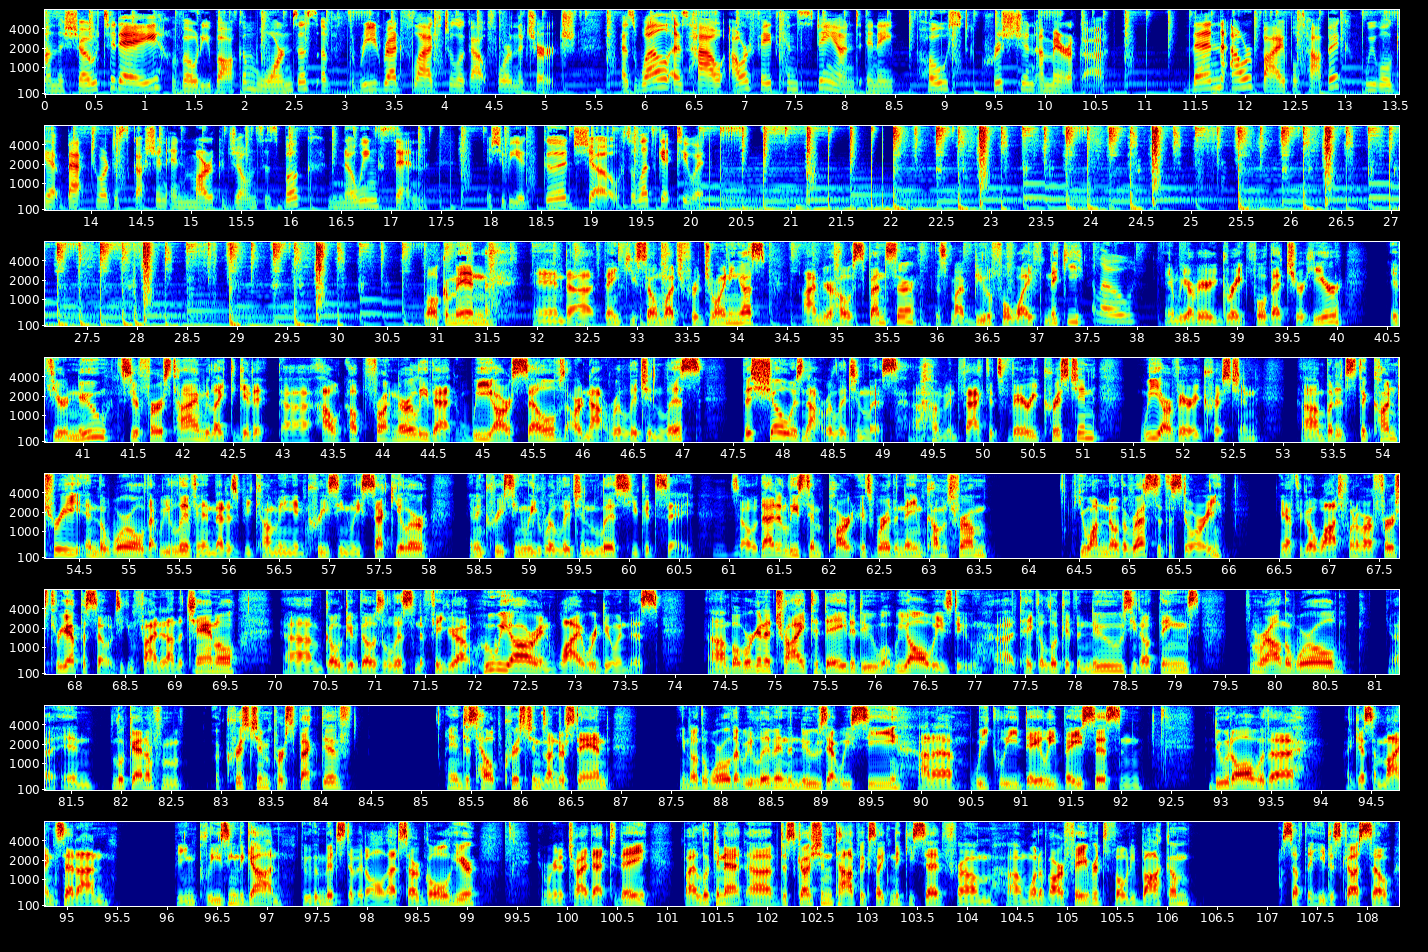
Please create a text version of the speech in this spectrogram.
On the show today, Voddie Baucham warns us of three red flags to look out for in the church, as well as how our faith can stand in a post Christian America. Then, our Bible topic, we will get back to our discussion in Mark Jones's book, Knowing Sin. It should be a good show, so let's get to it. Welcome in, and uh, thank you so much for joining us. I'm your host, Spencer. This is my beautiful wife, Nickie. Hello. And we are very grateful that you're here. If you're new, this is your first time, we like to get it uh, out up front and early that we ourselves are not religionless. This show is not religionless. Um, in fact, it's very Christian. We are very Christian. Um, but it's the country and the world that we live in that is becoming increasingly secular and increasingly religionless, you could say. Mm-hmm. So, that at least in part is where the name comes from. If you want to know the rest of the story, you have to go watch one of our first three episodes. You can find it on the channel. Um, go give those a listen to figure out who we are and why we're doing this. Um, but we're going to try today to do what we always do uh, take a look at the news, you know, things from around the world, uh, and look at them from a Christian perspective and just help Christians understand you know, the world that we live in, the news that we see on a weekly, daily basis, and do it all with a, I guess, a mindset on being pleasing to God through the midst of it all. That's our goal here. And we're going to try that today by looking at uh, discussion topics, like Nickie said, from um, one of our favorites, Voddie Baucham, stuff that he discussed. So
